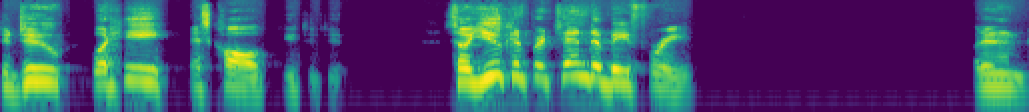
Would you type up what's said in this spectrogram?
to do what He has called you to do. So you can pretend to be free, but in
